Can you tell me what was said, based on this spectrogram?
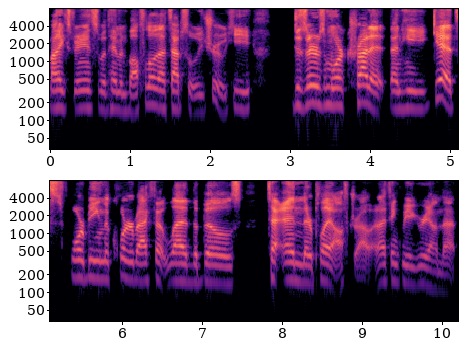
my experience with him in Buffalo, that's absolutely true. He deserves more credit than he gets for being the quarterback that led the Bills to end their playoff drought. And I think we agree on that.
